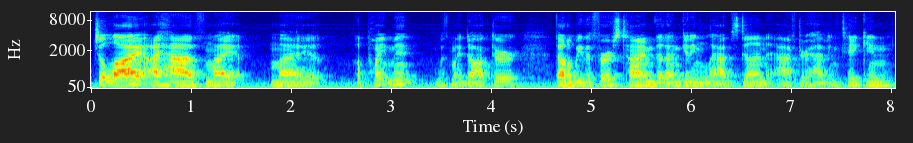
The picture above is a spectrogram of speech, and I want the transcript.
July, I have my, my appointment with my doctor. That'll be the first time that I'm getting labs done after having taken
